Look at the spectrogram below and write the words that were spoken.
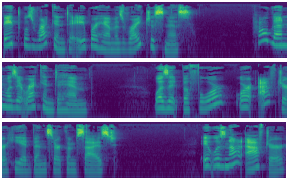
Faith was reckoned to Abraham as righteousness. How then was it reckoned to him? Was it before or after he had been circumcised? It was not after,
